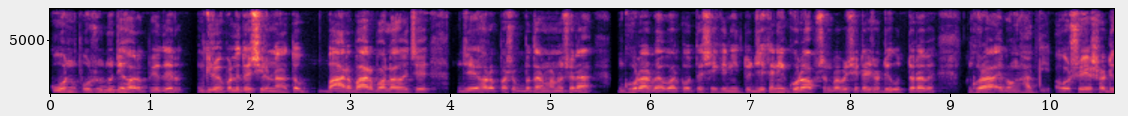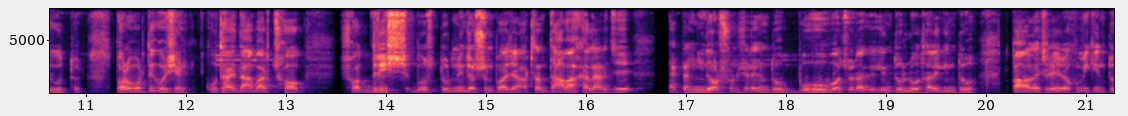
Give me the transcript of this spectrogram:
কোন পশু দুটি হরপ্রিয়দের গৃহপালিত ছিল না? তো বারবার বলা হয়েছে যে হরপ্পা সভ্যতার মানুষেরা ঘোড়ার ব্যবহার করতে শেখেনি। তো যেখানেই ঘোড়া অপশন পাবে সেটাই সঠিক উত্তর হবে। ঘোড়া এবং হাতি, অবশ্যই এর সঠিক উত্তর। পরবর্তী কোয়েশ্চেন কোথায় দাবার ছক, সদৃশ বস্তুর নিদর্শন পাওয়া যায়? অর্থাৎ দাবা খেলার যে একটা নিদর্শন। সেটা কিন্তু বহু বছর আগে কিন্তু লোথারে কিন্তু পাওয়া গেছিল, এরকমই কিন্তু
